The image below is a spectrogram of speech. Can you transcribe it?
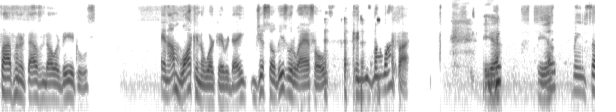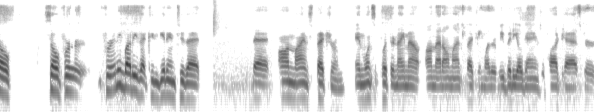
five hundred thousand dollar vehicles and i'm walking to work every day just so these little assholes can use my wi-fi Yeah. Yeah. I mean, so so for for anybody that can get into that that online spectrum and wants to put their name out on that online spectrum, whether it be video games or podcast or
